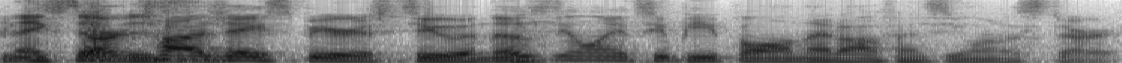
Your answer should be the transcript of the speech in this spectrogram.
Next Start is, Tyjae Spears too, and those are the only two people on that offense you want to start.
